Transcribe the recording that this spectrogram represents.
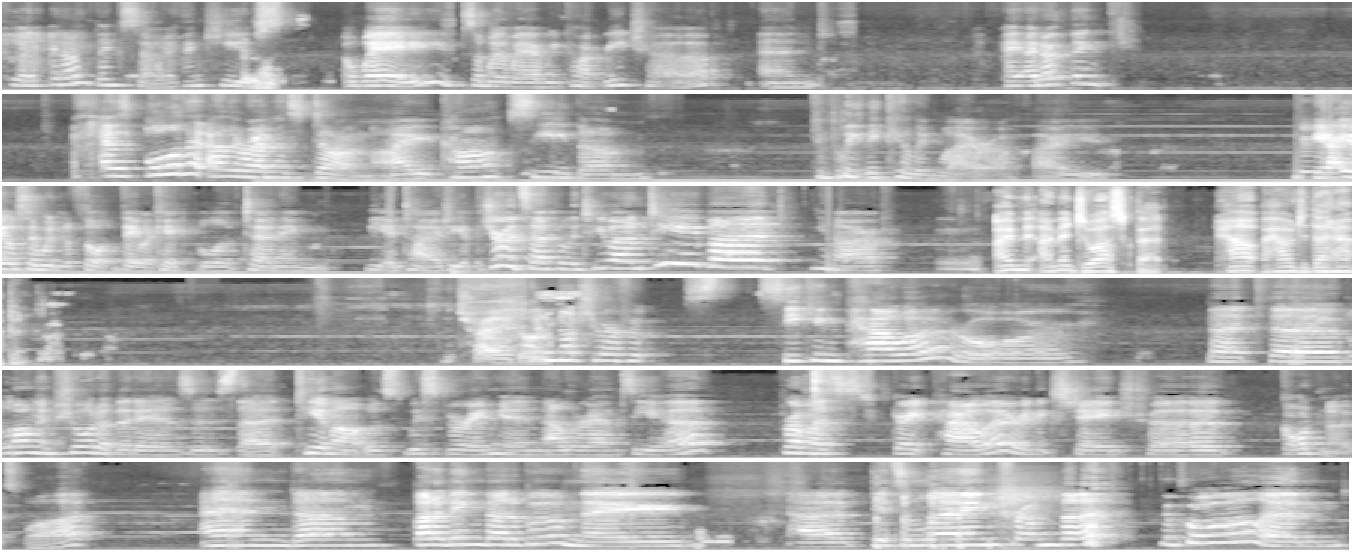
Yeah, I don't think so. I think she's away somewhere where we can't reach her, and I, I don't think. As all that Alaram has done, I can't see them completely killing Lyra. I, I mean, I also wouldn't have thought they were capable of turning the entirety of the Druid Circle into Yuan Ti, but you know, I, I meant to ask that. How how did that happen? Betrayer I'm not sure if it's seeking power or. But the long and short of it is, is that Tiamat was whispering in Alaram's ear, promised great power in exchange for God knows what, and um, bada bing, bada boom, they uh, did some learning from the, the pool, and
